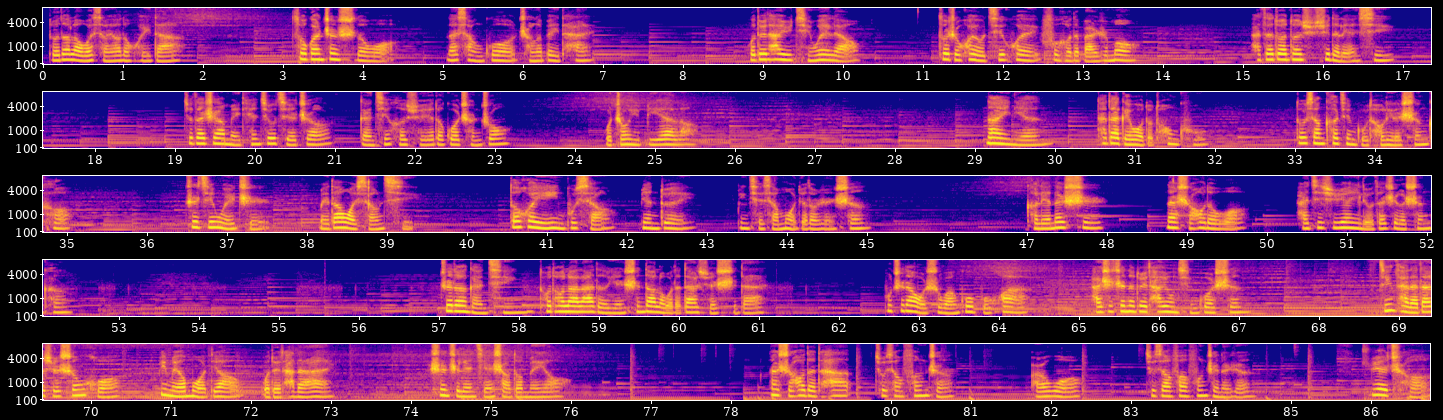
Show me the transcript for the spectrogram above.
得到了我想要的回答。做惯正事的我，哪想过成了备胎？我对他余情未了，做着会有机会复合的白日梦，还在断断续续的联系。就在这样每天纠结着感情和学业的过程中，我终于毕业了。那一年，他带给我的痛苦，都像刻进骨头里的深刻。至今为止，每当我想起，都会隐隐不想面对，并且想抹掉的人生。可怜的是。那时候的我，还继续愿意留在这个深坑。这段感情拖拖拉拉的延伸到了我的大学时代。不知道我是顽固不化，还是真的对他用情过深。精彩的大学生活，并没有抹掉我对他的爱，甚至连减少都没有。那时候的他就像风筝，而我，就像放风筝的人。越扯，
